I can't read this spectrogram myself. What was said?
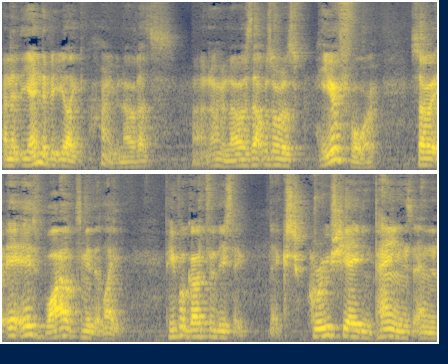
And at the end of it, you're like, I don't even know if that's, I don't even know if that was what I was here for. So it is wild to me that, like, people go through these excruciating pains and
